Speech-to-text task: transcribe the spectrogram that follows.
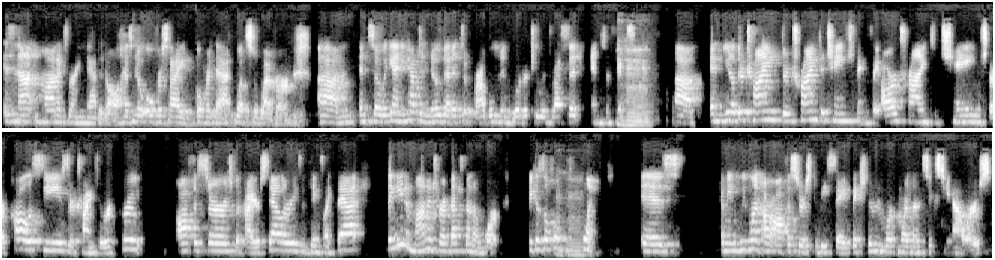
is not monitoring that at all, has no oversight over that whatsoever. Um, and so, again, you have to know that it's a problem in order to address it and to fix mm-hmm. it. Um, and you know they're trying they're trying to change things. They are trying to change their policies. They're trying to recruit officers with higher salaries and things like that. They need to monitor if that's going to work because the whole mm-hmm. point is I mean, we want our officers to be safe. They shouldn't work more than 16 hours,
